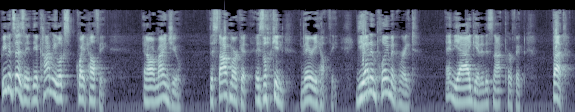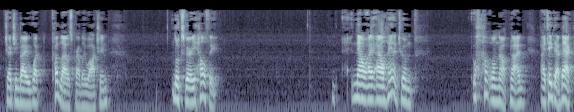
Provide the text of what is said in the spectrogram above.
but he even says the economy looks quite healthy. And I'll remind you, the stock market is looking very healthy. The unemployment rate, and yeah, I get it, it's not perfect, but judging by what Kudlow is probably watching, looks very healthy. Now, I, will hand it to him. Well, no, no, I, I take that back.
